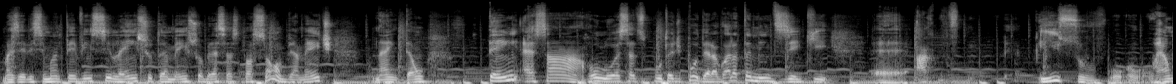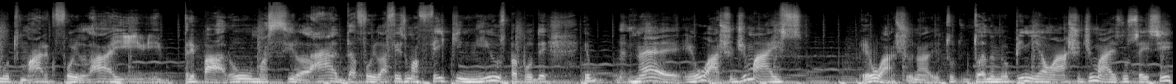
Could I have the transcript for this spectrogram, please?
mas ele se manteve em silêncio também sobre essa situação, obviamente, né? Então tem essa rolou essa disputa de poder. Agora também dizer que é, a, isso, o, Helmut Marko foi lá e, e, preparou uma cilada, foi lá, fez uma fake news para poder. Eu, né, eu acho demais. Eu acho, na, tô dando a minha opinião, acho demais. Não sei se.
